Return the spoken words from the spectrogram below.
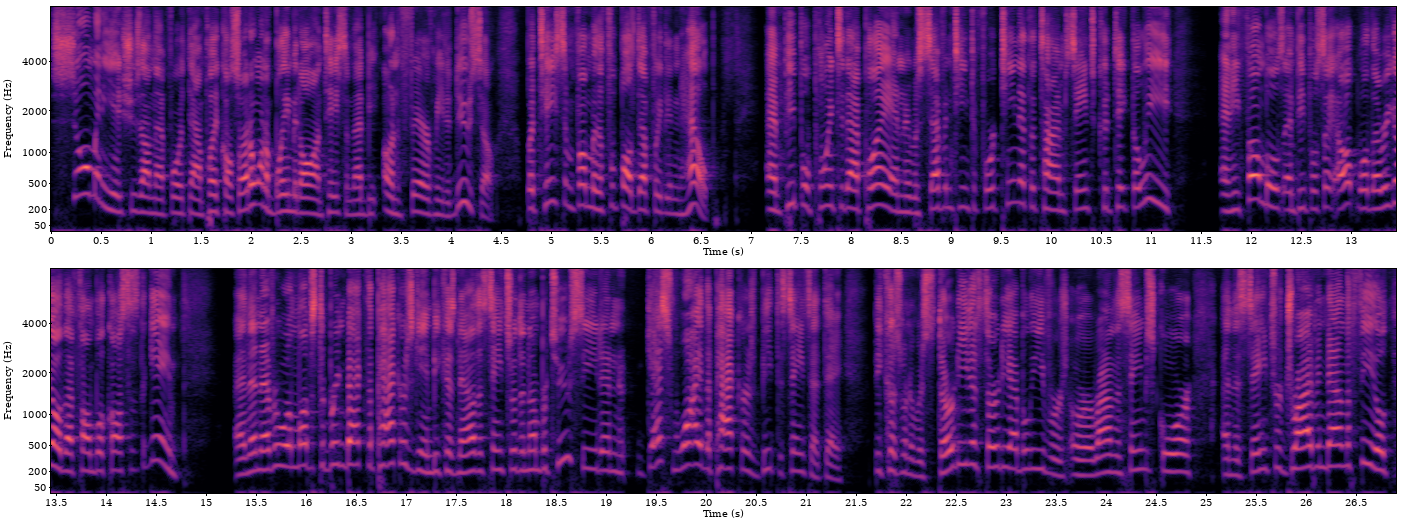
So many issues on that fourth down play call. So I don't want to blame it all on Taysom. That'd be unfair of me to do so. But Taysom fumbling the football definitely didn't help. And people point to that play, and it was 17 to 14 at the time. Saints could take the lead, and he fumbles, and people say, oh, well, there we go. That fumble cost us the game. And then everyone loves to bring back the Packers game because now the Saints are the number two seed. And guess why the Packers beat the Saints that day? Because when it was 30 to 30, I believe, or, or around the same score, and the Saints were driving down the field,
